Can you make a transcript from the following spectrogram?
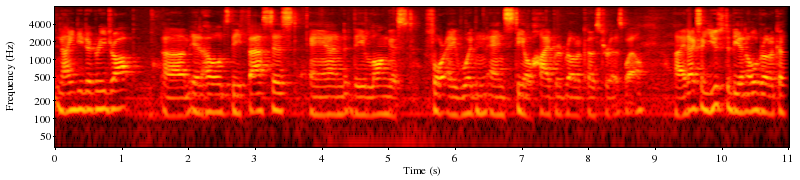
90 degree drop. Um, it holds the fastest and the longest for a wooden and steel hybrid roller coaster as well. Uh, it actually used to be an old roller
